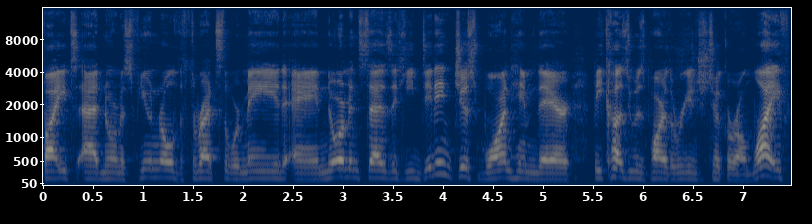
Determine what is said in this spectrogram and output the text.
fights at Norman's funeral, the threats that were made, and Norman says that he didn't just want him there because he was part of the reason she took her own life.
